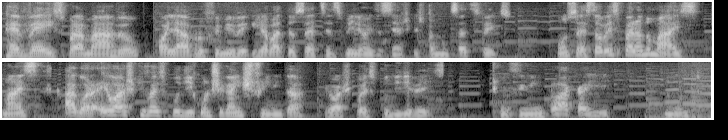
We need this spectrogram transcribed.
revés para Marvel olhar para o filme e ver que já bateu 700 milhões. Assim, acho que eles estão muito satisfeitos com o sucesso. Talvez esperando mais, mas agora eu acho que vai explodir quando chegar em streaming, tá? Eu acho que vai explodir de vez. Acho que o filme emplaca aí muito.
